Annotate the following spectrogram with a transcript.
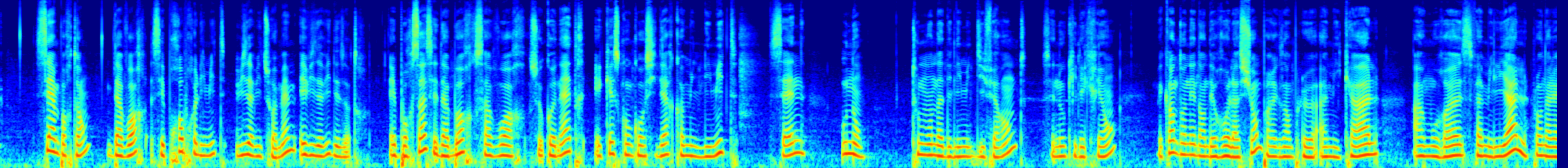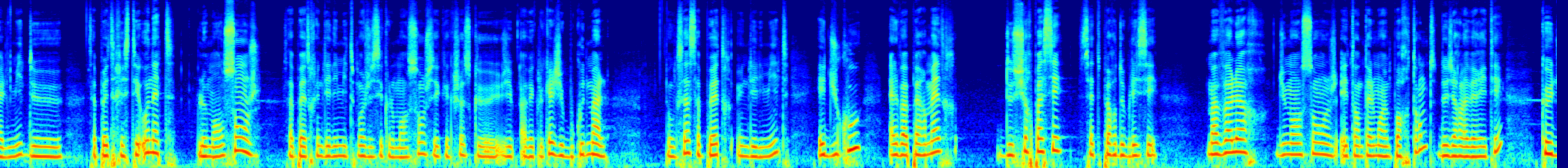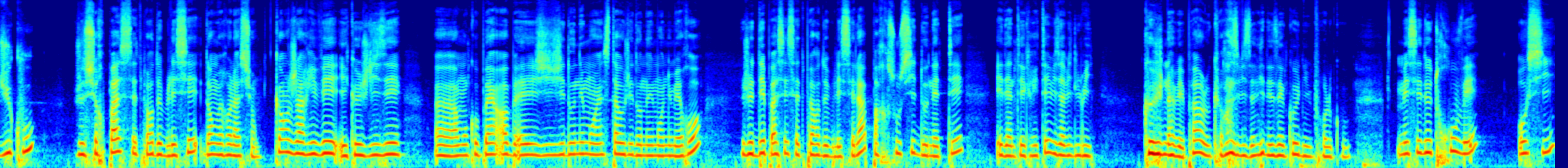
c'est important d'avoir ses propres limites vis-à-vis de soi-même et vis-à-vis des autres. Et pour ça, c'est d'abord savoir se connaître et qu'est-ce qu'on considère comme une limite saine ou non. Tout le monde a des limites différentes, c'est nous qui les créons. Mais quand on est dans des relations, par exemple amicales, amoureuses, familiales, on a la limite de... Ça peut être rester honnête. Le mensonge, Ça peut être une des limites. Moi, je sais que le mensonge, c'est quelque chose que avec lequel j'ai beaucoup de mal. Donc ça, ça peut être une des limites. Et du coup, elle va permettre de surpasser cette peur de blesser. Ma valeur du mensonge étant tellement importante de dire la vérité que du coup, je surpasse cette peur de blesser dans mes relations. Quand j'arrivais et que je disais euh, à mon copain oh, ben, j'ai donné mon Insta ou j'ai donné mon numéro, je dépassais cette peur de blesser là par souci d'honnêteté et d'intégrité vis-à-vis de lui, que je n'avais pas en l'occurrence vis-à-vis des inconnus pour le coup. Mais c'est de trouver aussi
